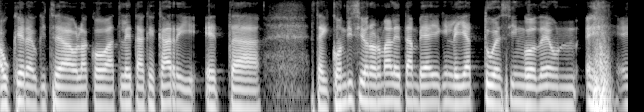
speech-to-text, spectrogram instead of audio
aukera eukitzea olako atletak ekarri eta ez da, kondizio normaletan behaiekin lehiatu ezingo deun e, e,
